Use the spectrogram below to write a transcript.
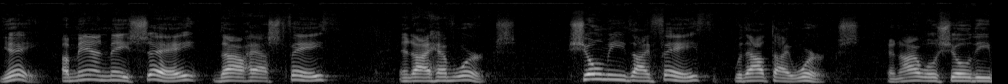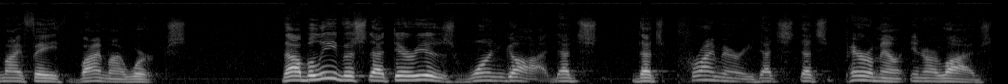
Yea, a man may say, Thou hast faith, and I have works. Show me thy faith without thy works, and I will show thee my faith by my works. Thou believest that there is one God. That's, that's primary, that's, that's paramount in our lives.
